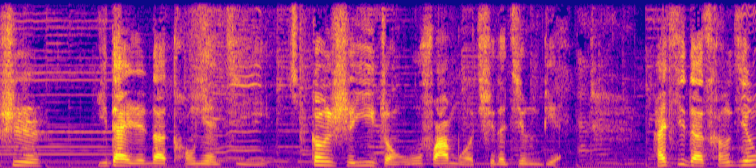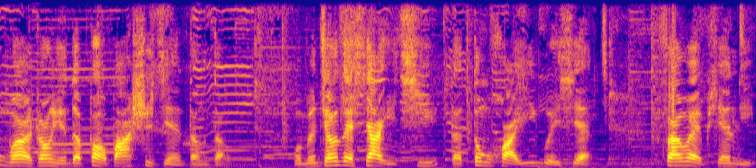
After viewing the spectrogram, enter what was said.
是一代人的童年记忆，更是一种无法抹去的经典。还记得曾经摩尔庄园的爆吧事件等等。我们将在下一期的动画音轨线番外篇里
